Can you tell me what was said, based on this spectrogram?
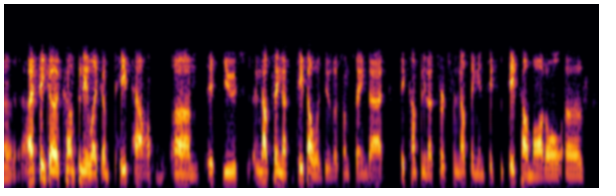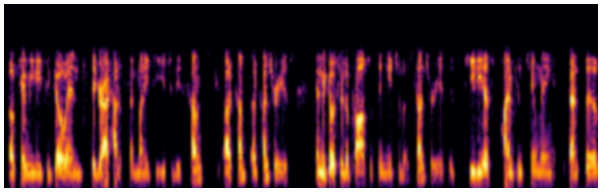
I think a company like a PayPal, um, if you, I'm not saying that PayPal would do this, I'm saying that a company that starts from nothing and takes the PayPal model of, okay, we need to go and figure out how to send money to each of these com- uh, com- uh, countries and to go through the process in each of those countries. It's tedious, time consuming, expensive,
